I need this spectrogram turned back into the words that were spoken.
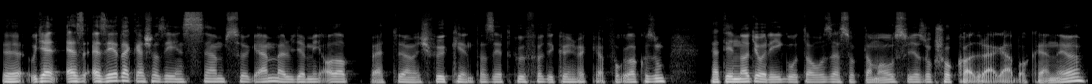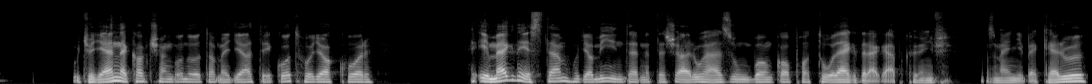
Ö, Ugye ez, ez érdekes az én szemszögem, mert ugye mi alapvetően és főként azért külföldi könyvekkel foglalkozunk, tehát én nagyon régóta hozzászoktam ahhoz, hogy azok sokkal drágábbak ennél. Úgyhogy ennek kapcsán gondoltam egy játékot, hogy akkor én megnéztem, hogy a mi internetes áruházunkban kapható legdrágább könyv az mennyibe kerül,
